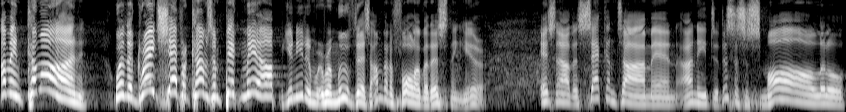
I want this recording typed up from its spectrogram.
I mean, come on. When the great shepherd comes and pick me up, you need to remove this. I'm going to fall over this thing here. It's now the second time, and I need to. This is a small little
